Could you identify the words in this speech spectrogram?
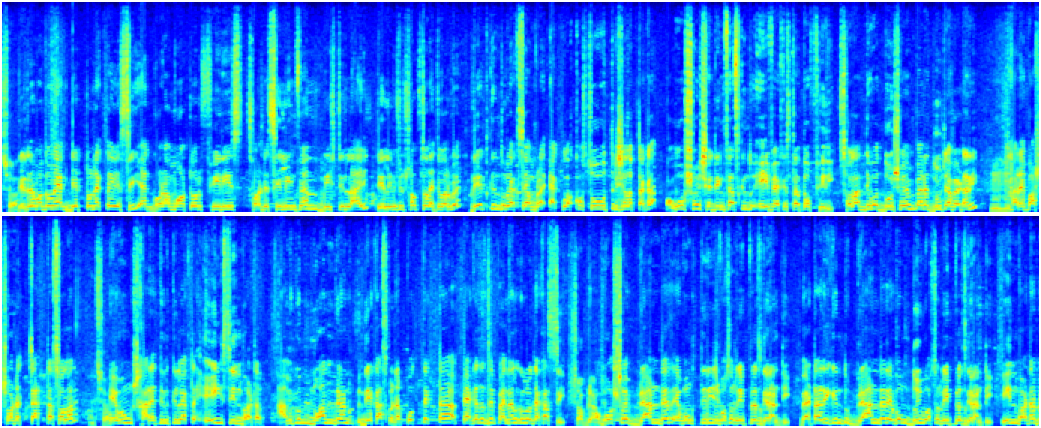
আচ্ছা। যেটার মাধ্যমে এক দেড় টন একটা এসি এক ঘোড়া মোটর ফ্রিজ ছয়টা সিলিং ফ্যান বিশটি লাইট টেলিভিশন সব চালাতে পারবে। রেট কিন্তু রাখছে আমরা এক লক্ষ চৌত্রিশ হাজার টাকা। অবশ্যই সেটিং চার্জ কিন্তু এই প্যাকেজটাতেও ফ্রি সোলার দিব দুইশো এম্পিয়ারের দুইটা ব্যাটারি সাড়ে পাঁচশো ওয়াটের চারটা সোলার আচ্ছা। এবং সাড়ে তিন কিলো একটা এইচ ইনভার্টার আমি কিন্তু নন ব্র্যান্ড দিয়ে কাজ করি না। প্রত্যেকটা প্যাকেজের যে প্যানেলগুলো দেখাচ্ছি সব অবশ্যই ব্র্যান্ডের এবং তিরিশ বছর রিপ্লেস গ্যারান্টি ব্যাটারি কিন্তু ব্র্যান্ডের এবং দুই বছর রিপ্লেস গ্যারান্টি ইনভার্টার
